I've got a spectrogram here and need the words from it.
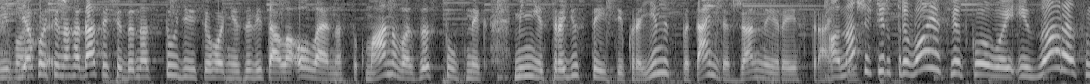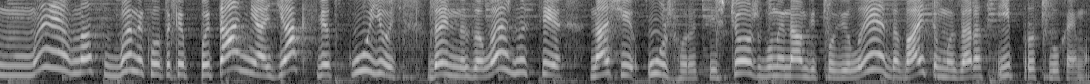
І вас Я хочу теж. нагадати, що до нас в студію сьогодні завітала Олена Сукманова, заступник міністра юстиції України з питань державної реєстрації. А наш ефір триває святковий, і зараз ми в нас виникло таке питання, як святкують День Незалежності наші ужгородці. Що ж вони нам відповіли? Давайте ми зараз і прослухаємо.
